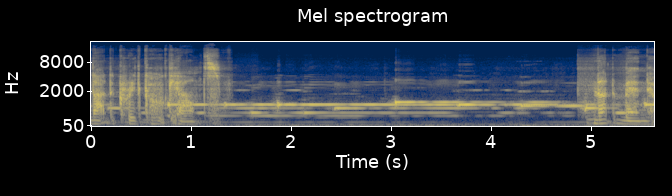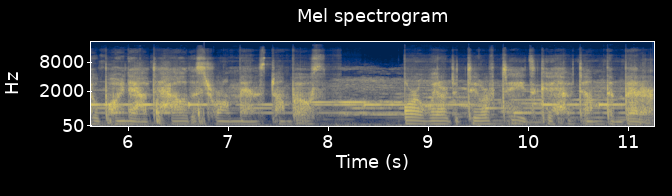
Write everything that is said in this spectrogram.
not the critical who counts. Not the men who point out how the strong man stumbles, or where the dear of deeds could have done them better.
